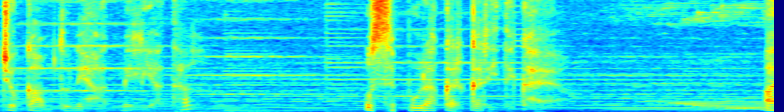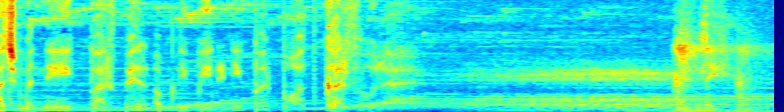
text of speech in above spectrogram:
जो काम तूने हाथ में लिया था, उससे पूरा कर कर ही दिखाया। आज मन ने एक बार फिर अपनी बेननी पर बहुत गर्व हो रहा है। ले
